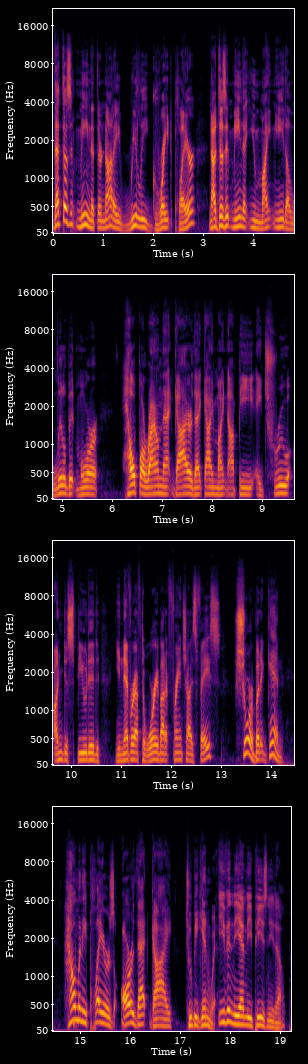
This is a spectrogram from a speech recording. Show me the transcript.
that doesn't mean that they're not a really great player. Now, does it mean that you might need a little bit more help around that guy, or that guy might not be a true undisputed, you never have to worry about it franchise face? Sure, but again, how many players are that guy to begin with? even the MVPs need help.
